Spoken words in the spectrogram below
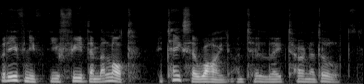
But even if you feed them a lot, it takes a while until they turn adults.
